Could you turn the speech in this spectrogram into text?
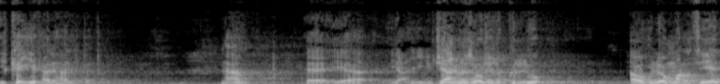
يكيف على هذه الفتوى. نعم آه، يعني يجامع زوجته كل يوم أو في اليوم مرتين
